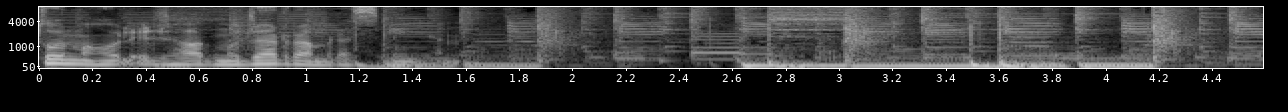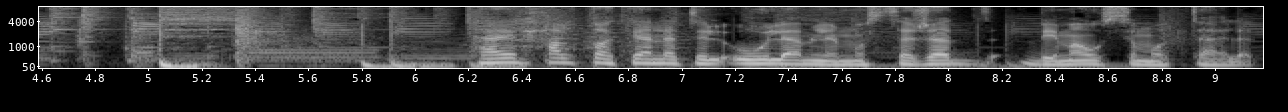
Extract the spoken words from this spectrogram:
طول ما هو الإجهاض مجرم رسمياً. هاي الحلقة كانت الأولى من المستجد بموسمه الثالث.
